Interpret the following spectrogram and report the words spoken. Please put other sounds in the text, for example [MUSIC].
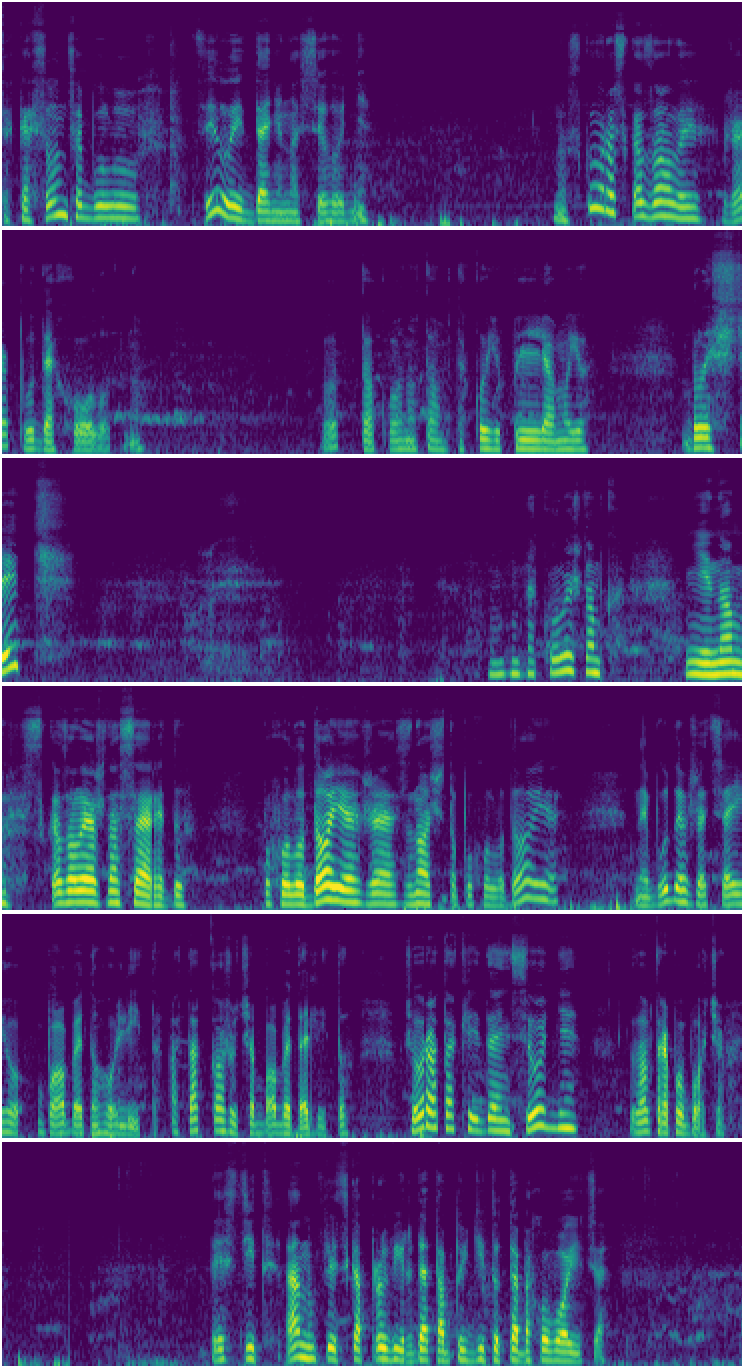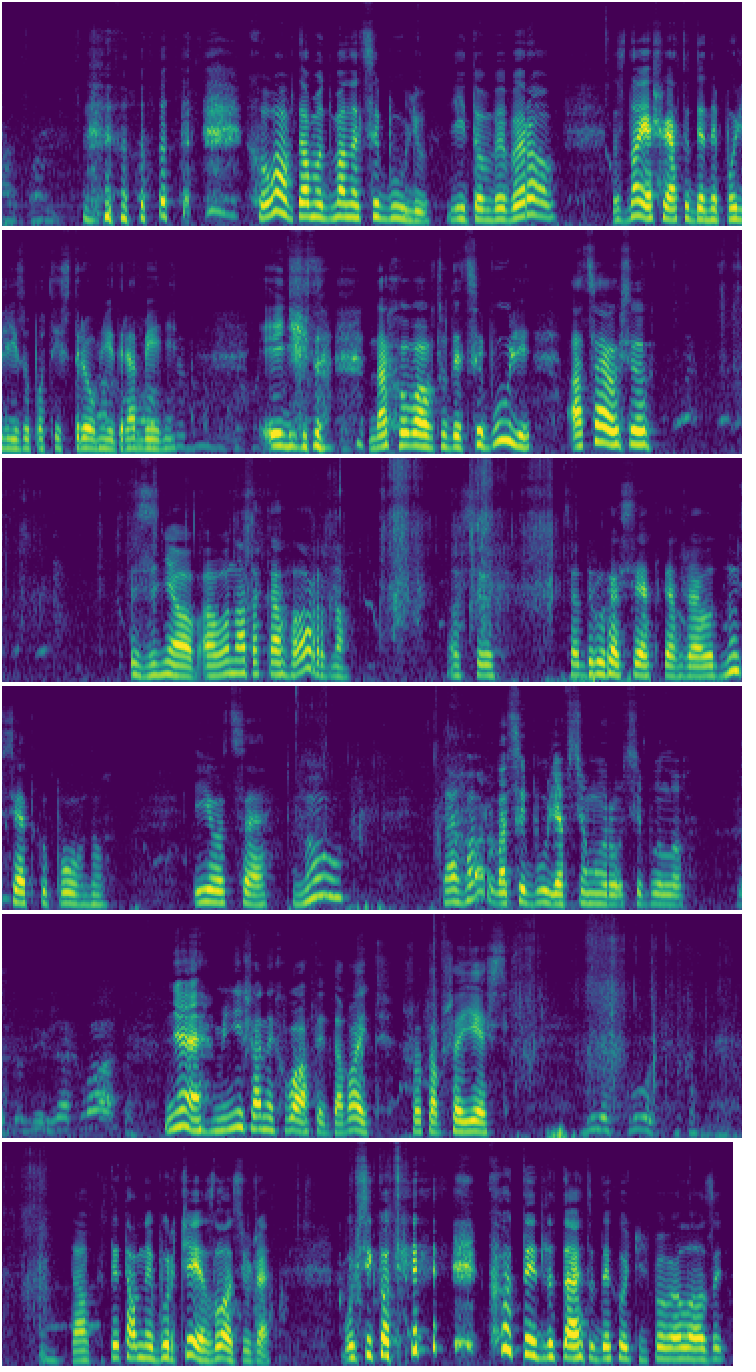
Таке сонце було цілий день у нас сьогодні. Ну, скоро сказали, вже буде холодно. От так воно там такою плямою блищить. А коли ж нам. Ні, нам сказали аж на середу. Похолодає вже, значно похолодає. Не буде вже цього бабиного літа. А так кажуть, що бабине літо. Вчора такий день, сьогодні, завтра побачимо. Десь дід, а ну, Кицька, провір, де там той дід від тебе ховається. [LAUGHS] Ховав там від мене цибулю, літом вибирав. Знає, що я туди не полізу по тій стрьомній драбині. І дід наховав туди цибулі, а це ось зняв, а вона така гарна. Ось це друга сітка вже, одну сітку повну. І оце. Ну, та гарна цибуля в цьому році було. Тобі вже хватить. Ні, мені ще не хватить, давайте, що там ще є. Так, ти там не бурчи, злазь вже. Бо всі коти, [LAUGHS] коти для тебе туди хочуть повилазити.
